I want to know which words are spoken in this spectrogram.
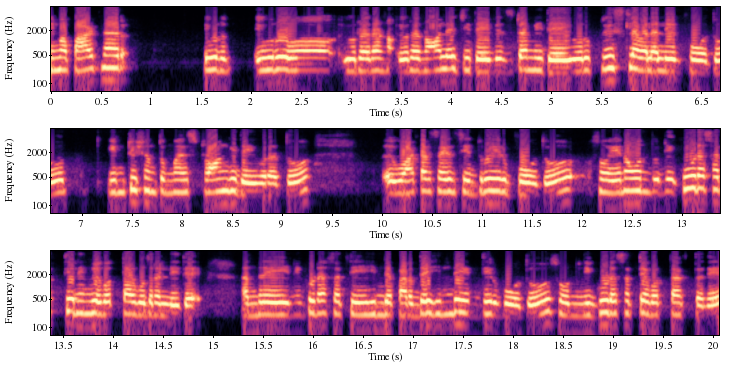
ನಿಮ್ಮ ಪಾರ್ಟ್ನರ್ ಇವರು ಇವರು, ಇವರ ಇವರ ನಾಲೆಜ್ ಇದೆ ವಿಸ್ಡಮ್ ಇದೆ, ಇವರು ಪ್ರೀಸ್ ಲೆವೆಲ್ ಅಲ್ಲಿ ಇರ್ಬೋದು. ಇಂಟ್ಯೂಷನ್ ತುಂಬಾ ಸ್ಟ್ರಾಂಗ್ ಇದೆ ಇವರದ್ದು. ವಾಟರ್ ಸೈನ್ಸ್ ಇದ್ರೂ ಇರ್ಬೋದು. ಸೊ ಏನೋ ಒಂದು ನಿಗೂಢ ಸತ್ಯ ನಿಮ್ಗೆ ಗೊತ್ತಾಗೋದ್ರಲ್ಲಿದೆ. ಅಂದ್ರೆ ಈ ನಿಗೂಢ ಸತ್ಯ ಹಿಂದೆ, ಪರ್ದೆ ಹಿಂದೆ ಇದ್ದಿರ್ಬೋದು. ಸೊ ನಿಗೂಢ ಸತ್ಯ ಗೊತ್ತಾಗ್ತದೆ.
